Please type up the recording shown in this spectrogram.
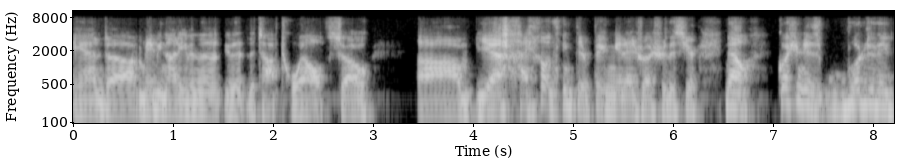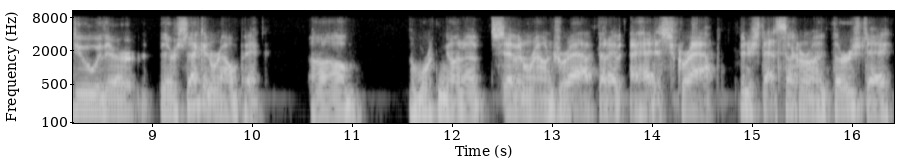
and uh, maybe not even the, the, the top twelve. So um, yeah, I don't think they're picking an edge rusher this year. Now, question is, what do they do with their their second round pick? Um, I'm working on a seven round draft that I, I had to scrap. Finished that sucker on Thursday,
